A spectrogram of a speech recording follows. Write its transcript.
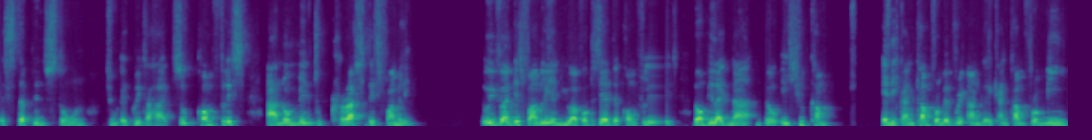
a stepping stone to a greater height. So conflicts are not meant to crush this family. So if you're in this family and you have observed the conflict, don't be like, nah, no, it should come. And it can come from every angle. It can come from me,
